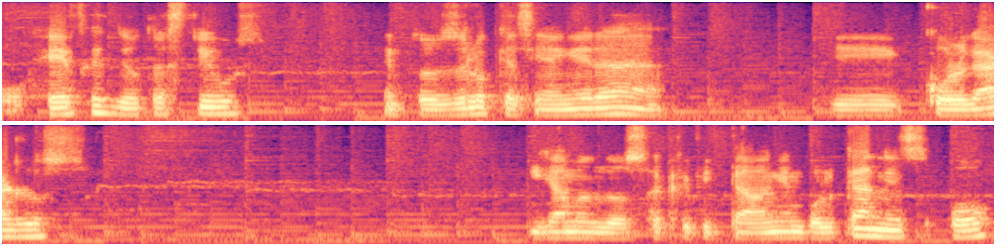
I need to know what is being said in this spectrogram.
o jefes de otras tribus. Entonces lo que hacían era eh, colgarlos, digamos, los sacrificaban en volcanes o,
